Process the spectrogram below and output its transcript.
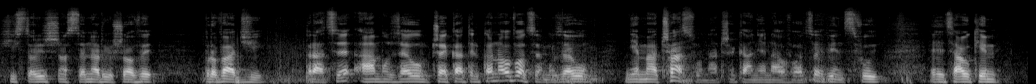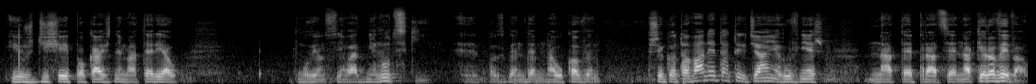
historyczno-scenariuszowy prowadzi pracę, a muzeum czeka tylko na owoce. Muzeum nie ma czasu na czekanie na owoce, więc swój e, całkiem już dzisiaj pokaźny materiał mówiąc nieładnie ludzki y, pod względem naukowym przygotowany do tych działań również na te prace nakierowywał.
